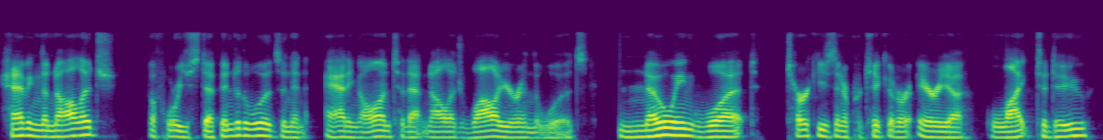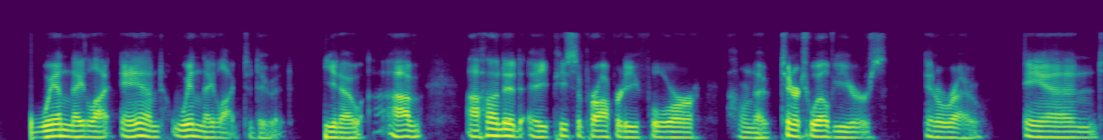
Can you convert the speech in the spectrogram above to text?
having the knowledge before you step into the woods and then adding on to that knowledge while you're in the woods, knowing what turkeys in a particular area like to do when they like and when they like to do it. You know, I've I hunted a piece of property for I don't know 10 or 12 years in a row and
